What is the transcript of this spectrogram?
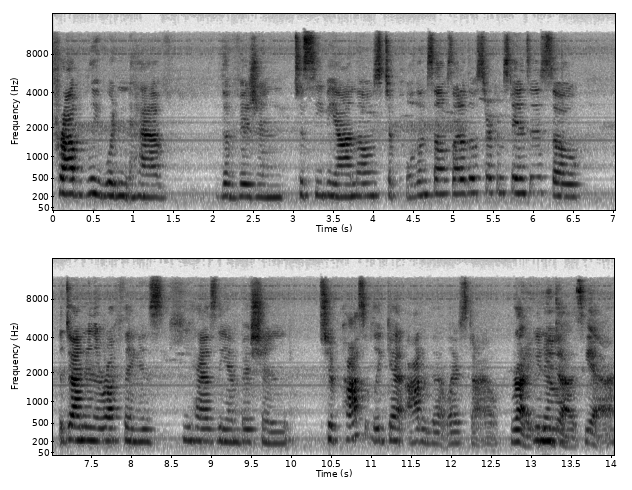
probably wouldn't have the vision to see beyond those to pull themselves out of those circumstances. So the diamond in the rough thing is he has the ambition to possibly get out of that lifestyle. right you he does yeah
